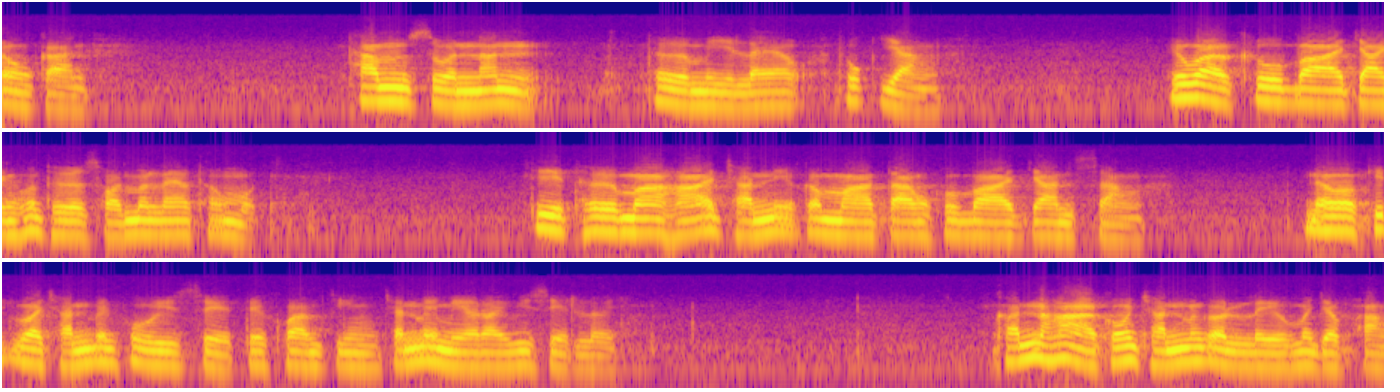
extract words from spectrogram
ต้องการทำส่วนนั้นเธอมีแล้วทุกอย่างหรือว่าครูบาอาจารย์ของเธอสอนมาแล้วทั้งหมด ที่เธอมาหาฉันนี่ก็มาตามครูบาอาจารย์สั่งแล้วก็คิดว่าฉันเป็นผู้วิเศษแต่ความจริง ฉันไม่มีอะไรวิเศษเลย ขันห้าของฉันมันก็เลวมันจะพัง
